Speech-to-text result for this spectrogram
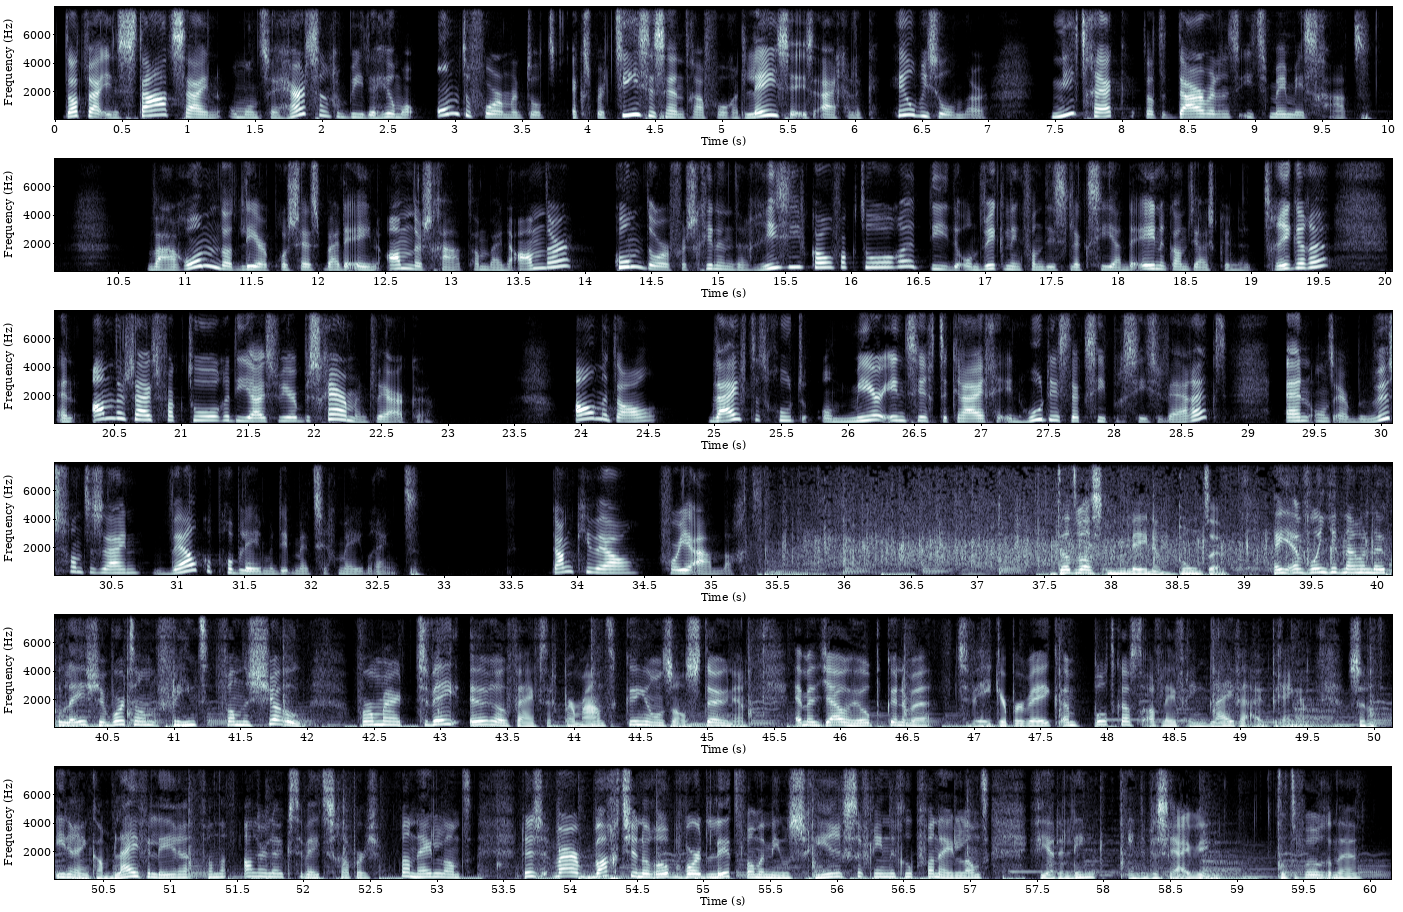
Dat wij in staat zijn om onze hersengebieden helemaal om te vormen tot expertisecentra voor het lezen is eigenlijk heel bijzonder. Niet gek dat het daar wel eens iets mee misgaat. Waarom dat leerproces bij de een anders gaat dan bij de ander, komt door verschillende risicofactoren die de ontwikkeling van dyslexie aan de ene kant juist kunnen triggeren en anderzijds factoren die juist weer beschermend werken. Al met al blijft het goed om meer inzicht te krijgen in hoe dyslexie precies werkt en ons er bewust van te zijn welke problemen dit met zich meebrengt. Dankjewel voor je aandacht. Dat was Milene Bonte. Hey, en vond je het nou een leuk college? Word dan vriend van de show. Voor maar 2,50 euro per maand kun je ons al steunen. En met jouw hulp kunnen we twee keer per week een podcastaflevering blijven uitbrengen. Zodat iedereen kan blijven leren van de allerleukste wetenschappers van Nederland. Dus waar wacht je nog op? Word lid van de nieuwsgierigste vriendengroep van Nederland via de link in de beschrijving. Tot de volgende.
